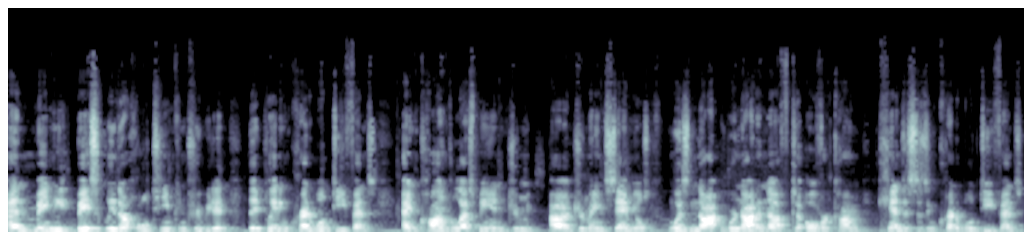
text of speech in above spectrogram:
and mainly, basically, their whole team contributed. They played incredible defense, and Colin Gillespie and uh, Jermaine Samuels was not were not enough to overcome Kansas's incredible defense.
